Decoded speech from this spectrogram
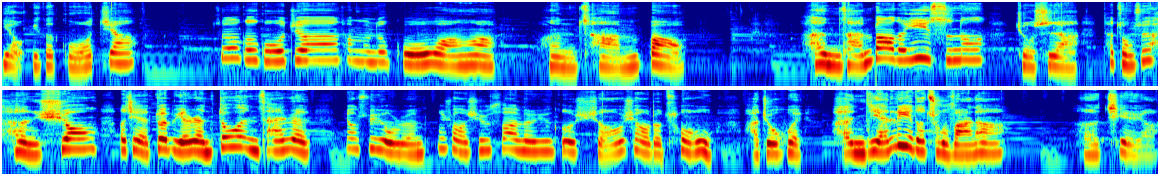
有一个国家。这个国家，他们的国王啊，很残暴。很残暴的意思呢，就是啊，他总是很凶，而且对别人都很残忍。要是有人不小心犯了一个小小的错误，他就会很严厉的处罚他。而且呀，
